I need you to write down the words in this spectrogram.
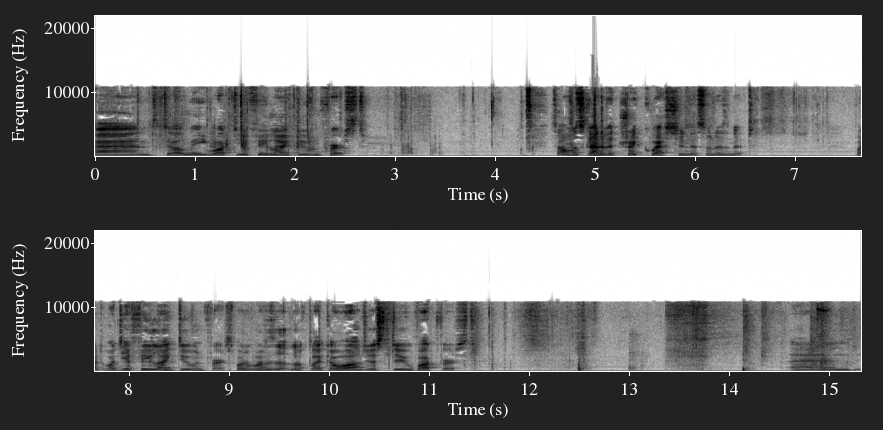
and tell me what do you feel like doing first. It's almost kind of a trick question, this one, isn't it? What What do you feel like doing first? What What does it look like? Oh, I'll just do what first? And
